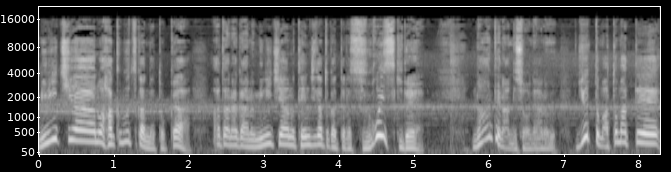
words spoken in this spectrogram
ミニチュアの博物館だとか、あとはなんかあのミニチュアの展示だとかってのはすごい好きで、なんてなんでしょうね、あの、ギュッとまとまって、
